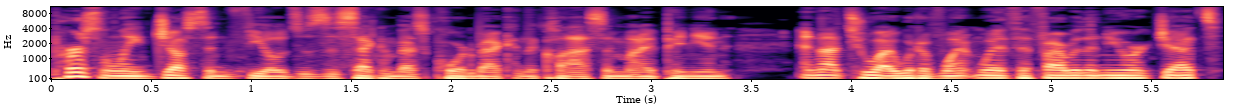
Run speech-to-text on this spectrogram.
personally Justin Fields is the second best quarterback in the class in my opinion, and that's who I would have went with if I were the New York Jets.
